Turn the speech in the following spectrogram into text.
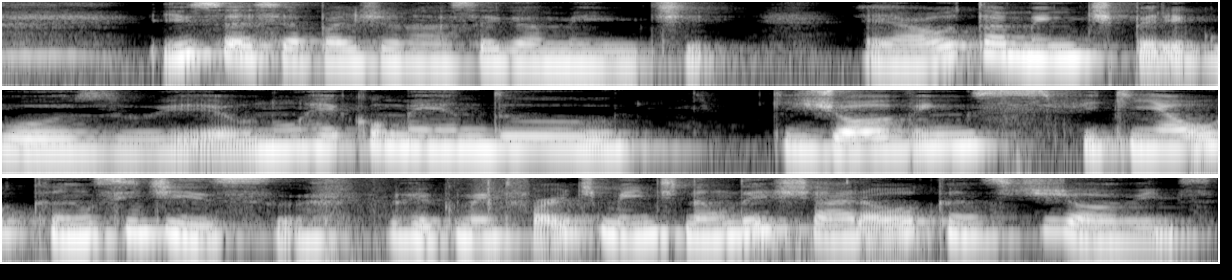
Isso é se apaixonar cegamente. É altamente perigoso e eu não recomendo que jovens fiquem ao alcance disso. Eu recomendo fortemente não deixar ao alcance de jovens.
